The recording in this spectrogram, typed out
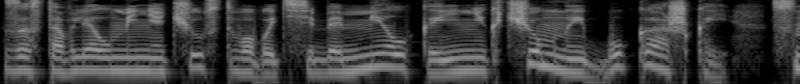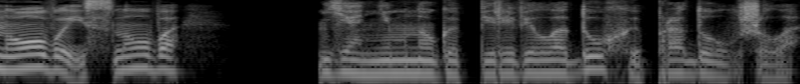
заставлял меня чувствовать себя мелкой и никчемной букашкой снова и снова — я немного перевела дух и продолжила.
